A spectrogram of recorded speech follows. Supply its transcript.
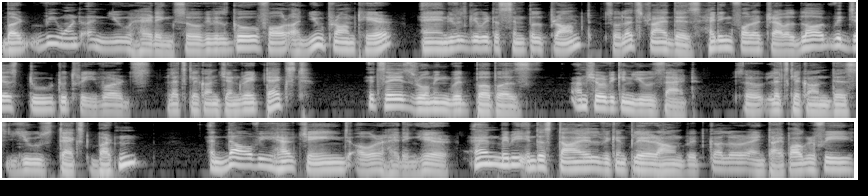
but we want a new heading. So we will go for a new prompt here and we will give it a simple prompt. So let's try this heading for a travel blog with just two to three words. Let's click on generate text. It says roaming with purpose. I'm sure we can use that. So let's click on this use text button. And now we have changed our heading here. And maybe in the style, we can play around with color and typography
